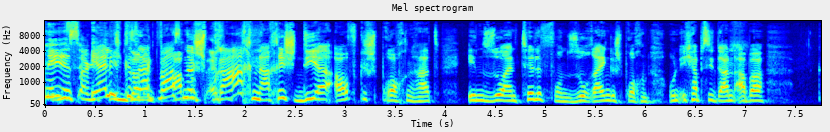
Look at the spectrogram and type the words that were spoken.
nee, ist, ehrlich gesagt war es eine Sprachnachricht, die er aufgesprochen hat, in so ein Telefon, so reingesprochen. Und ich habe sie dann aber äh,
